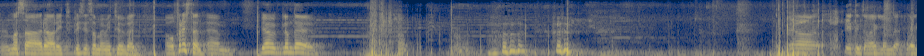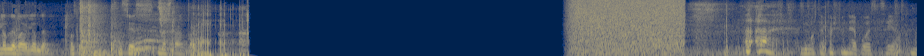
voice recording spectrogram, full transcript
Massa rörigt, precis som i mitt huvud. Och förresten, ehm, jag glömde... Ja. jag vet inte vad jag glömde. Jag glömde vad jag glömde. Okej, vi ses nästa gång. Vi måste först fundera på vad jag ska säga. Mm,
